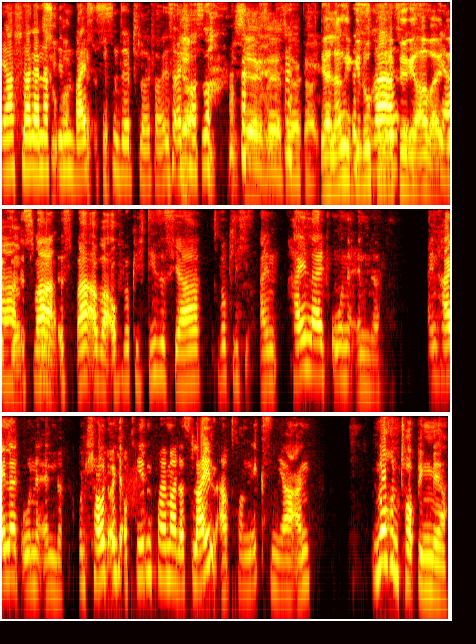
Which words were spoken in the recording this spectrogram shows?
Ja. Ja, Schlagernacht Super. in Weiß ist ein Selbstläufer. Ist einfach Ja. so. Sehr, sehr, sehr geil. ja, lange Es genug war- haben wir dafür es, gearbeitet. Ja, ne? es war, es war aber auch wirklich dieses Jahr wirklich ein Highlight ohne Ende. Ein Highlight ohne Ende. Und schaut euch auf jeden Fall mal das Line-Up vom nächsten Jahr an. Noch ein Topping mehr.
